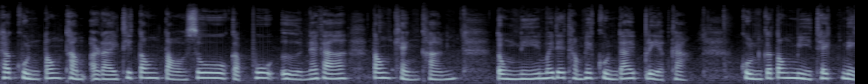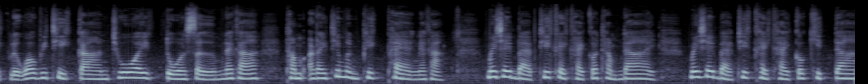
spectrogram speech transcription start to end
ถ้าคุณต้องทำอะไรที่ต้องต่อสู้กับผู้อื่นนะคะ ต้องแข่งขัน ตรงนี้ไม่ได้ทำให้คุณได้เปรียบค่ะ คุณก็ต้องมีเทคนิคหรือว่าวิธีการช่วยตัวเสริมนะคะทำอะไรที่มันพลิกแพงนะคะ ไม่ใช่แบบที่ใครๆก็ทำได้ ไม่ใช่แบบที่ใครๆก็คิดได้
